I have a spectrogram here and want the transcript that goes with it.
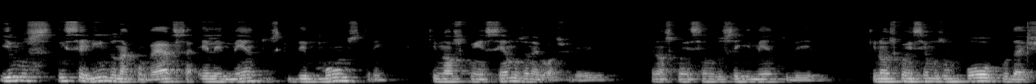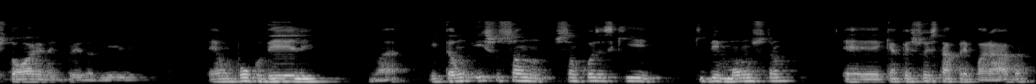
irmos inserindo na conversa elementos que demonstrem que nós conhecemos o negócio dele, que nós conhecemos o segmento dele, que nós conhecemos um pouco da história da empresa dele, é um pouco dele, não é? Então, isso são, são coisas que, que demonstram é, que a pessoa está preparada,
